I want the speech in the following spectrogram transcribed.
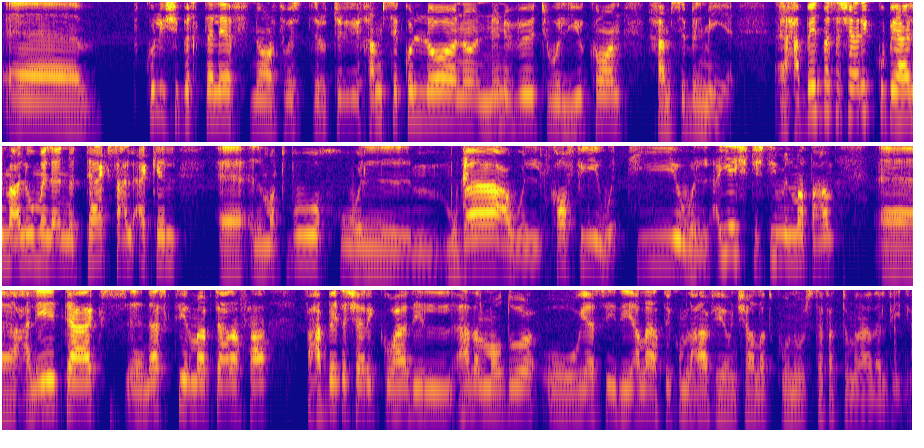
آه، كل إشي بيختلف. نورث ويست خمسة كله نونافوت واليوكون خمسة بالمية. آه، حبيت بس أشارككم بهاي المعلومة لأنه ال tax على الأكل المطبوخ والمباع وال coffee وال tea واي شيء تشتريه من مطعم عليه tax آه، ناس كثير ما بتعرفها فحبيت أشارككم هذه هذا الموضوع ويا سيدي الله يعطيكم العافية وإن شاء الله تكونوا استفدتوا من هذا الفيديو.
